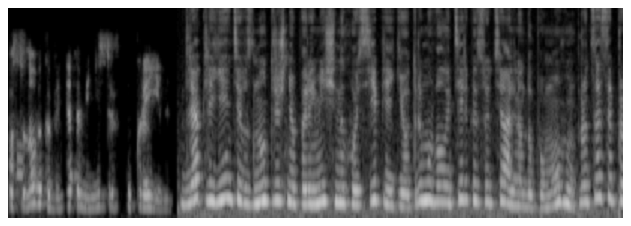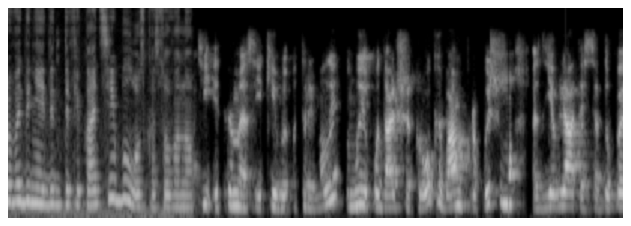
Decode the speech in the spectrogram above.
постанови Кабінету міністрів України. Для клієнтів з внутрішньо переміщених осіб, які отримували тільки соціальну допомогу, процеси проведення ідентифікації було скасовано. ті смс, які ви отримали, ми подальші кроки вам пропишемо з'являтися до 1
